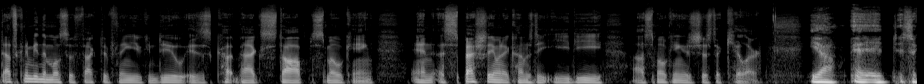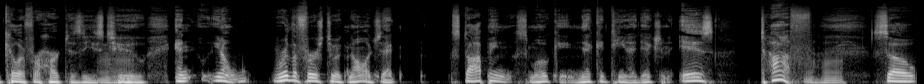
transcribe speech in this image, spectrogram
that's going to be the most effective thing you can do is cut back, stop smoking. And especially when it comes to ED, uh, smoking is just a killer. Yeah. It, it's a killer for heart disease mm-hmm. too. And, you know, we're the first to acknowledge that stopping smoking, nicotine addiction is tough. Mm-hmm. So,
